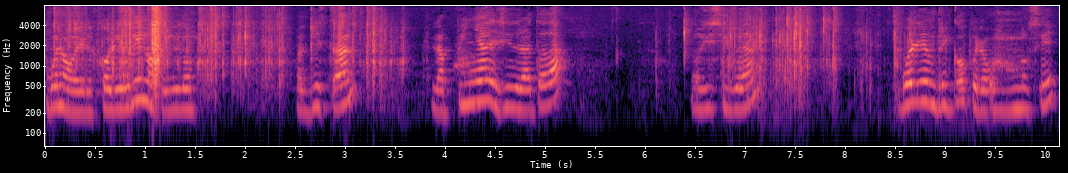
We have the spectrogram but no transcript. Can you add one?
bueno, el colibrí nos ayudó. Aquí están. La piña deshidratada. No sé si vean. Huelen rico, pero no sé.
